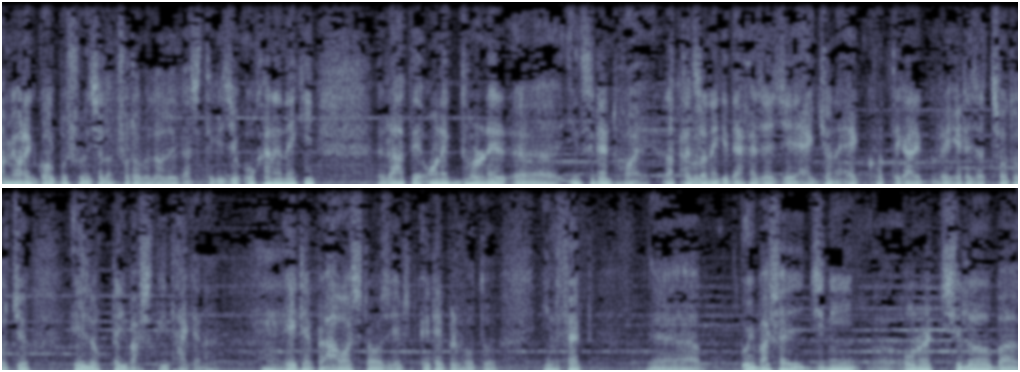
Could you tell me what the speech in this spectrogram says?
আমি অনেক গল্প শুনেছিলাম ছোটবেলা ওদের কাছ থেকে যে ওখানে নাকি রাতে অনেক ধরনের ইনসিডেন্ট হয়। রাত্রেবেলা নাকি দেখা যায় যে একজন এক ঘর থেকে আরেক ঘরে হেঁটে যাচ্ছে অথচ এই লোকটা এই বাসাতেই থাকে না। এই টাইপের আওয়াজ টাওয়াজ এই- টাইপের হতো। ইনফ্যাক্ট ওই বাসায় যিনি ওনার ছিল বা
